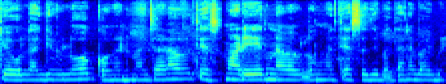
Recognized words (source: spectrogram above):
કેવું લાગ્યું વ્લોગ કોમેન્ટમાં જણાવો. ત્યાં મળી એક નવા વ્લોગમાં ત્યાં સુધી બધાને બાય બાય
